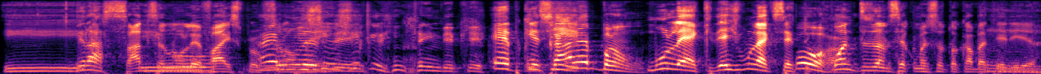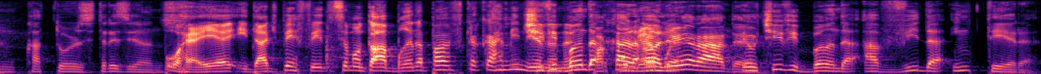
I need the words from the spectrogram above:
E Engraçado e você não o- levar isso É, profissionalmente. isso, isso eu queria entender. Porque É, porque o assim. cara é bom. Moleque, desde moleque. Você, Porra. quantos anos você começou a tocar bateria? com 14, 13 anos. Porra, aí é a idade perfeita você montar uma banda pra ficar com as meninas, tive né? banda, Pra cara, olha, mulherada, é. eu tive banda a vida inteira.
